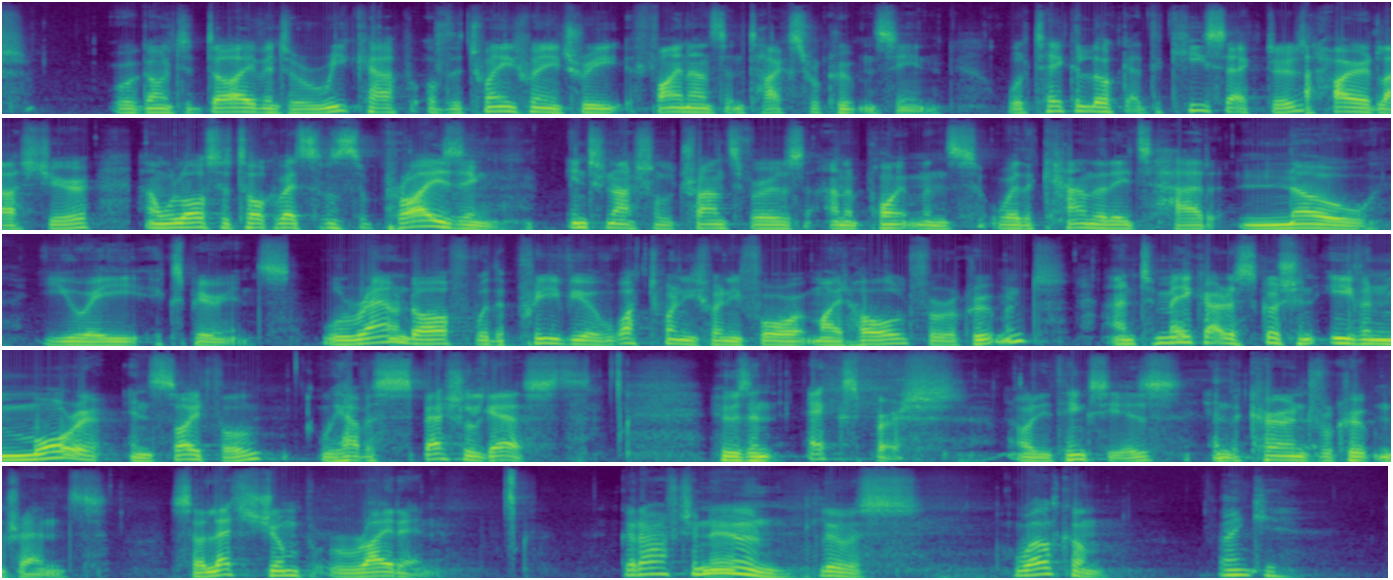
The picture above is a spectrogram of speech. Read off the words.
we're going to dive into a recap of the 2023 finance and tax recruitment scene. We'll take a look at the key sectors that hired last year, and we'll also talk about some surprising international transfers and appointments where the candidates had no UAE experience. We'll round off with a preview of what 2024 might hold for recruitment. And to make our discussion even more insightful, we have a special guest who's an expert, or he thinks he is, in the current recruitment trends. So let's jump right in. Good afternoon, Lewis. Welcome. Thank you.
